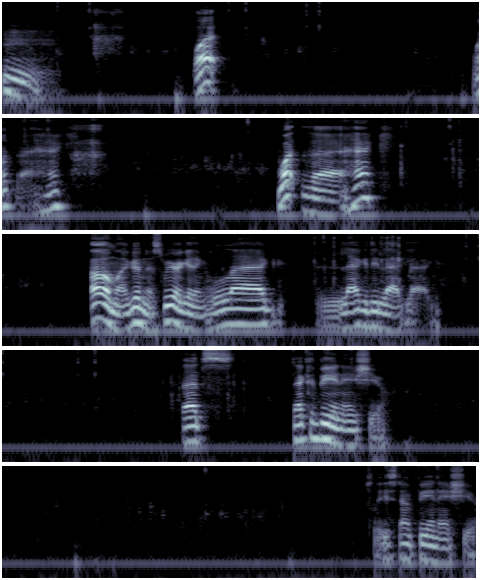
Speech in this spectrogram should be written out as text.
Hmm. What? What the heck? What the heck? Oh my goodness, we are getting lag, laggedy lag lag. That's, that could be an issue. Please don't be an issue.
